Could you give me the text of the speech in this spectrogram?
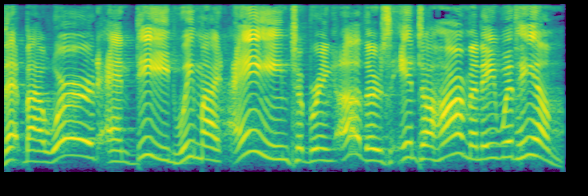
that by word and deed we might aim to bring others into harmony with him.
